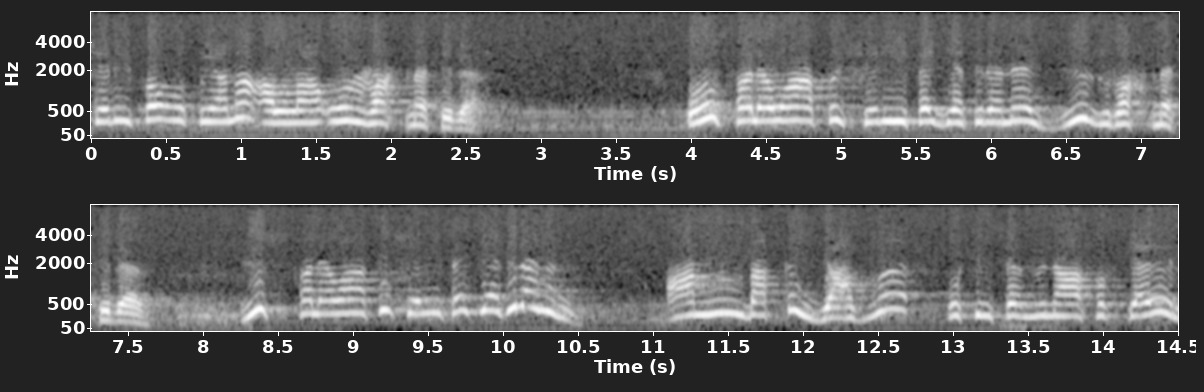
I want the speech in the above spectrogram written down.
şerife okuyana Allah on rahmet eder. On salavat-ı şerife getirene yüz rahmet eder. Yüz salavat-ı şerife getirenin anındaki yazı bu kimse münafık değil,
